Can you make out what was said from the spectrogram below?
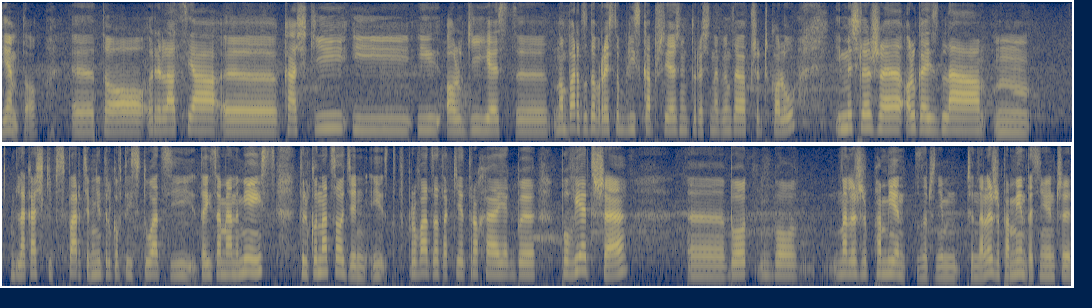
wiem to, e, to relacja e, Kaśki i, i Olgi jest e, no, bardzo dobra, jest to bliska przyjaźń, która się nawiązała w przedszkolu i myślę, że Olga jest dla... Mm, dla Kaśki wsparciem nie tylko w tej sytuacji tej zamiany miejsc, tylko na co dzień. I wprowadza takie trochę jakby powietrze, bo, bo należy pamiętać, znaczy nie wiem, czy należy pamiętać, nie wiem, czy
